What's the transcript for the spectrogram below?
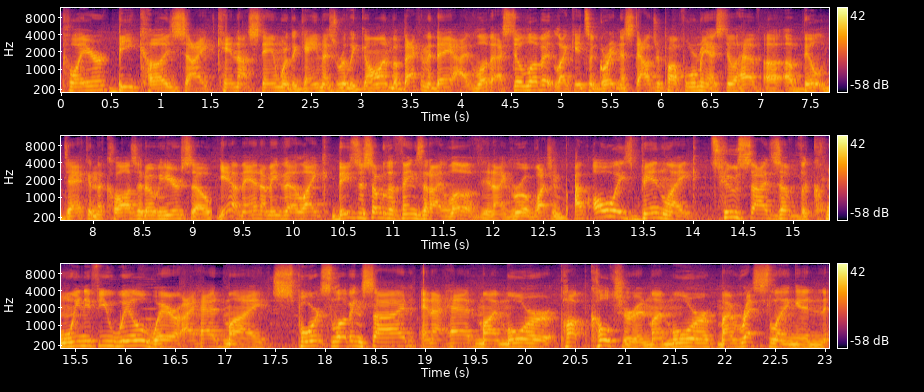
player because I cannot stand where the game has really gone. But back in the day, I love it. I still love it. Like, it's a great nostalgia pop for me. I still have a, a built deck in the closet over here. So, yeah, man. I mean, like, these are some of the things that I loved and I grew up watching. I've always been, like, two sides of the coin, if you will, where I had my sports-loving side and I had my more pop culture and my more, my wrestling and,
